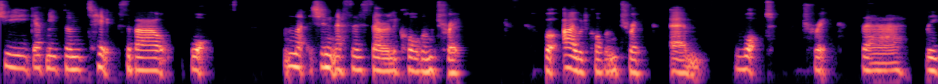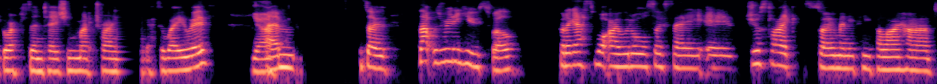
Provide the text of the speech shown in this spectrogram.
she gave me some tips about what she didn't necessarily call them tricks, but I would call them tricks. Um, what trick their legal representation might try and get away with. Yeah. Um, so that was really useful. But I guess what I would also say is just like so many people I had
